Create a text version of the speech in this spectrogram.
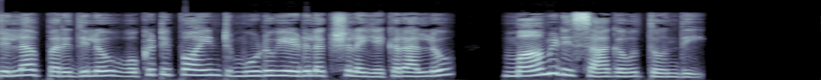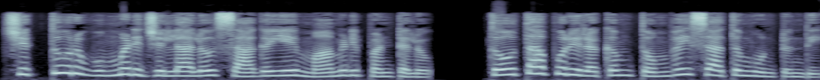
జిల్లా పరిధిలో ఒకటి పాయింట్ మూడు ఏడు లక్షల ఎకరాల్లో మామిడి సాగవుతోంది. చిత్తూరు ఉమ్మడి జిల్లాలో సాగయ్యే మామిడి పంటలో తోతాపురి రకం తొంభై శాతం ఉంటుంది.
